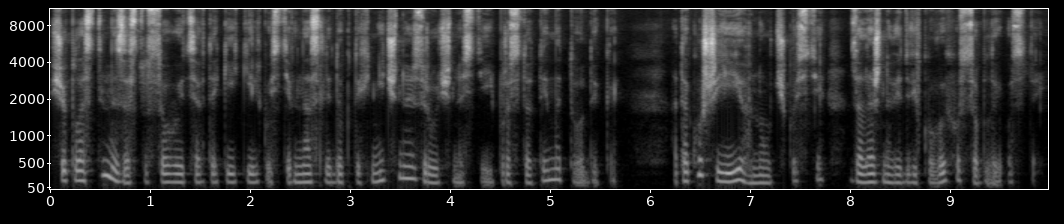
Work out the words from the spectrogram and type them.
що пластини застосовуються в такій кількості внаслідок технічної зручності і простоти методики, а також її гнучкості залежно від вікових особливостей.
